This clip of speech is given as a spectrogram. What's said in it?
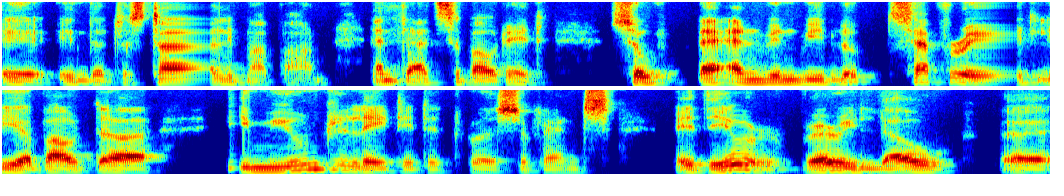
uh, in the dostarlimab arm, and that's about it. So, and when we looked separately about the immune-related adverse events, uh, they were very low uh,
